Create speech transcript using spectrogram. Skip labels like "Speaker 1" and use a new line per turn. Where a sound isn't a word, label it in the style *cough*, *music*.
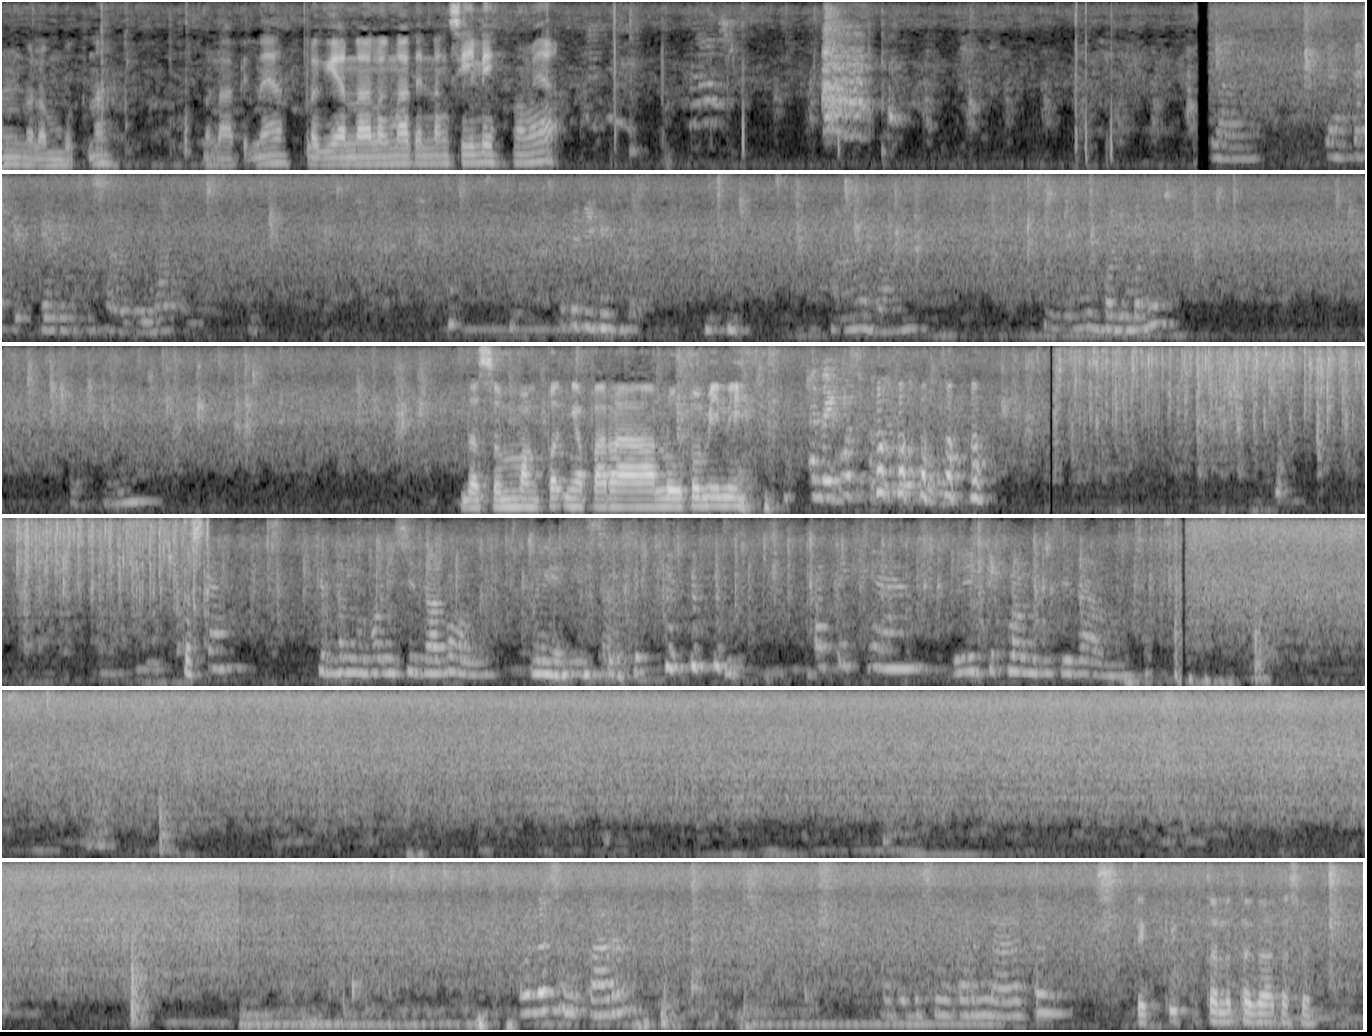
Hmm, malambot na. Malapit na yan. Lagyan na lang natin ng sili mamaya.
Ano ba? Ano ba naman eh?
Da sumangpot nga para luto mini.
Anay ko sa pagkakuto. *laughs* Kibang mo si Daron.
Ate Ken.
Titikman mo si Daron.
Wala sukar. Wala sukar natin.
Tik-tik talaga tagatasan.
